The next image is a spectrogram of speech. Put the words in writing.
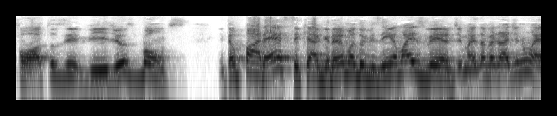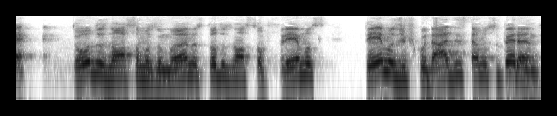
fotos e vídeos bons. Então parece que a grama do vizinho é mais verde, mas na verdade não é. Todos nós somos humanos, todos nós sofremos, temos dificuldades e estamos superando.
